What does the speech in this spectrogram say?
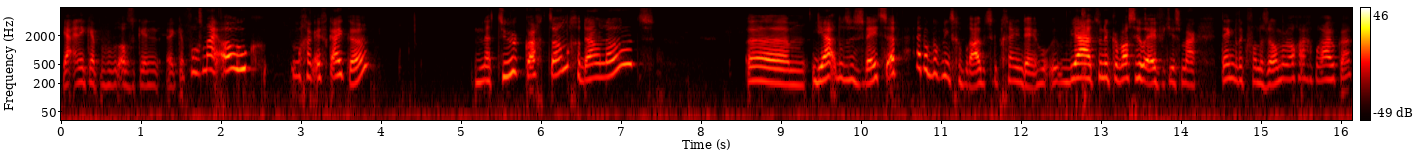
Ja, en ik heb bijvoorbeeld als ik in... Ik heb volgens mij ook... Ga ik even kijken. Natuurkartan gedownload. Ehm, ja, dat is een Zweedse app. Heb ik nog niet gebruikt, dus ik heb geen idee. Hoe, ja, toen ik er was heel eventjes, maar ik denk dat ik van de zomer wel ga gebruiken.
